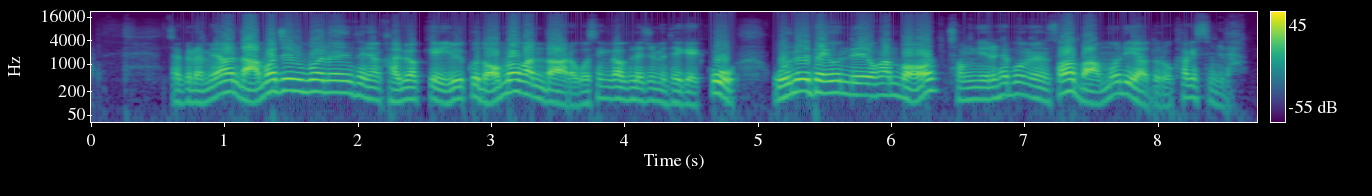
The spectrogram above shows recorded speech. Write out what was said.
자, 그러면 나머지 부분은 그냥 가볍게 읽고 넘어간다라고 생각을 해주면 되겠고, 오늘 배운 내용 한번 정리를 해보면서 마무리하도록 하겠습니다.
